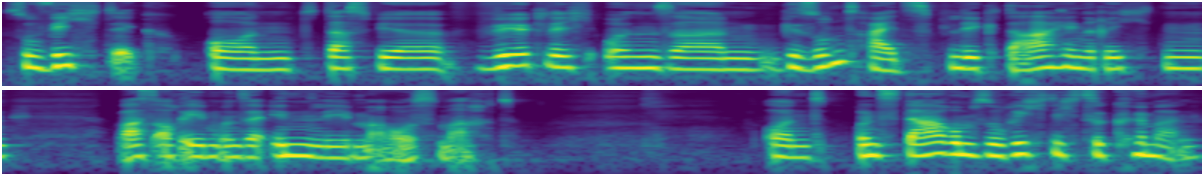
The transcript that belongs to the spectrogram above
so wichtig und dass wir wirklich unseren Gesundheitsblick dahin richten, was auch eben unser Innenleben ausmacht. Und uns darum so richtig zu kümmern.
